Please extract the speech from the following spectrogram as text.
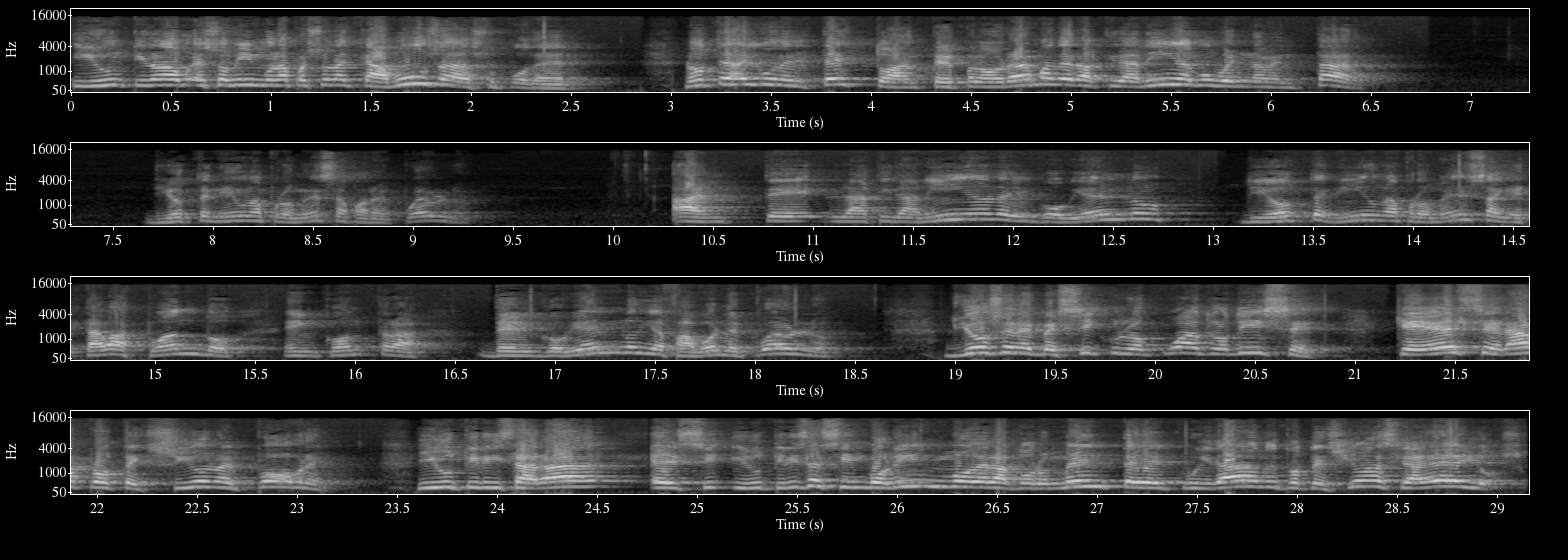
y un tirano, eso mismo, una persona que abusa de su poder. No te algo en el texto, ante el panorama de la tiranía gubernamental, Dios tenía una promesa para el pueblo. Ante la tiranía del gobierno Dios tenía una promesa y estaba actuando en contra del gobierno y a favor del pueblo. Dios en el versículo 4 dice que Él será protección al pobre y utilizará el, y utiliza el simbolismo de la tormenta y el cuidado y protección hacia ellos.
